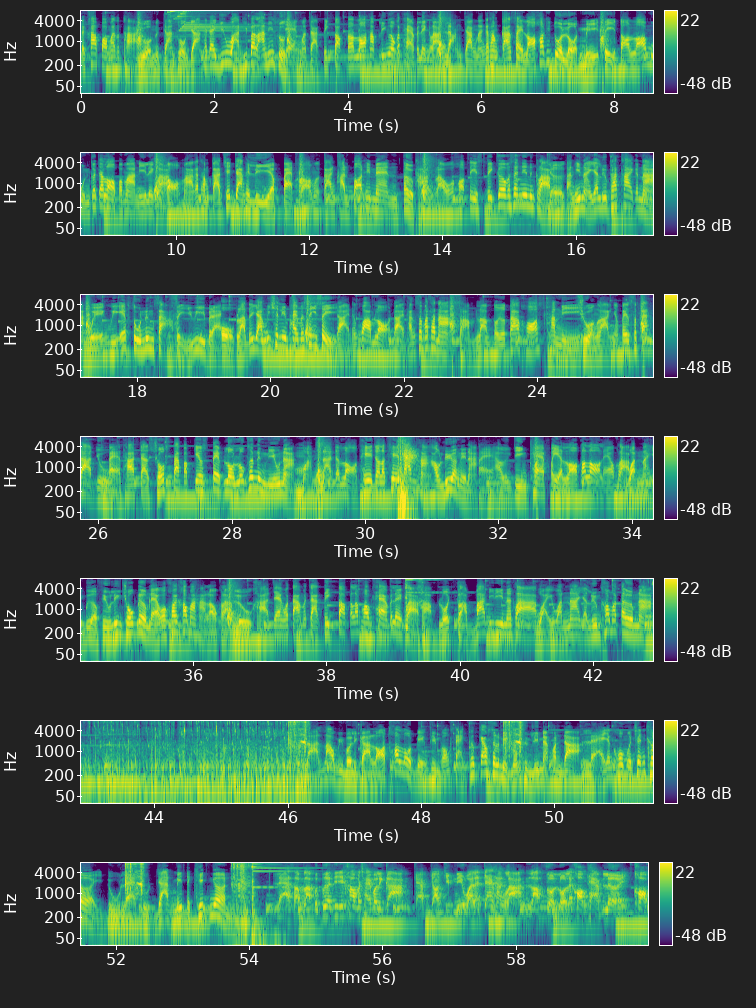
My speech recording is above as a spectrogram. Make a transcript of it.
และค่าปลอมมาตรฐานรวมถึงการถ่วงยางให้ได้ยื้อหวานที่บาลานซ์ที่สุดแจ้งมาจากติ๊กต็อกตอนล้อฮับลิงก์เราก็แถมไปเลยครับหลังจากนั้นก็ทำการใส่ล้อเข้าที่ตัวรถมิติตอนล้อหมุนก็จะหล่อประมาณนี้เลยครับต่อมาก็ทำการเช็ดยางให้เรียบแปดพร้อมกับการคันป้อนให้แน่นเติบทางเราก็ขอติดสติ๊กเกอร์ไว้สักนิดนึงครับเจอกันที่ไหนอย่าลืมทักทายกันนะเวก VF 0 1 3สีวีแบล็กโอบรัดด้วยยางมิชลินไพมาซี่4ได้ทั้งความหล่อได้ทั้งสมรรถนะสำหรับ Toyota Cross คันนี้ช่วงล่างยังเป็นสแตนดาร์ดอยู่ แต่ถ้าจะโชว์สเต็ปอัพเกลสเต็ปโหลดลงสักหนึ่งนิ้วนะมันน่าจะหล่อเท่จระเข้ตั้นหางเอาเรื่องเลยนะ แต่เอาจริงๆ แค่เปลี่ยนล้อก็หล่อแล้วครับ วันไหนเบื่อฟิลลิ่งโชคเดิมแล้วก็ค่อยเข้ามาหาเราครับ ลูกค้าแจ้งว่าตามมาจากติ๊กต็อกก็รับพร้อมแถมไปเลยครับขับรถกลับบ้านดีๆนะครับ ไว้วันหน้าอย่าลืมเข้ามาเติมนะร้านเรามีบริการล้อท่อโหลดเบรกฟิล์มกองแสงเคลือบแก้วเซรามิกรวมถึงรีแมปฮอนด้าและยังคงเหมือนเช่นเคย ดูแลจุดญาติมิตรแต่คิดเงินและ สำหรับเพื่อนๆที่จะเข้ามาใช้บริการแคปจอคลิปนี้ไว้และแจ้งทางหลาน รับส่วนลดและของแถมไปเลยขอบ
